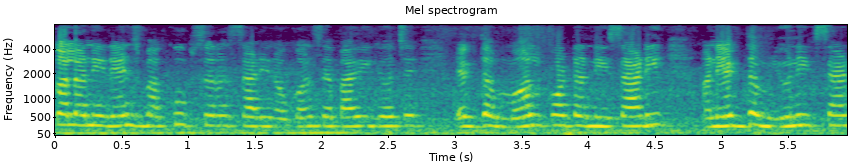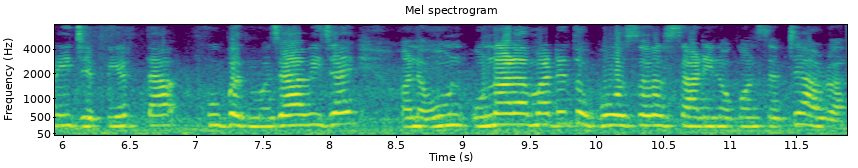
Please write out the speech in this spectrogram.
કલરની રેન્જમાં ખૂબ સરસ સાડીનો કોન્સેપ્ટ આવી ગયો છે. એકદમ મલ કોટનની સાડી અને એકદમ યુનિક સાડી જે પહેરતા ખૂબ જ મજા આવી જાય. અને ઉન- ઉનાળા માટે તો બહુ સરસ સાડીનો કોન્સેપ્ટ છે આવડવા.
